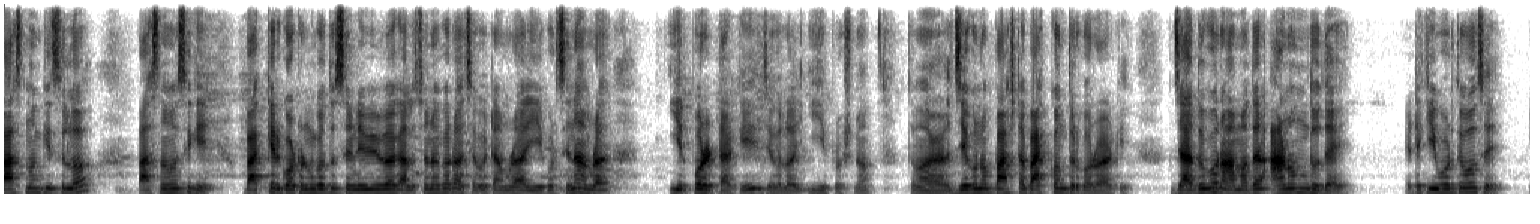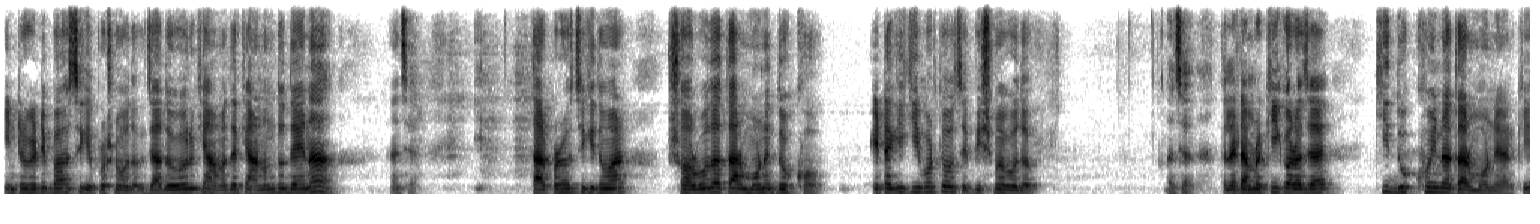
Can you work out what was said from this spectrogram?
পাঁচ নং কী ছিল? পাঁচ নং হচ্ছে কি, বাক্যের গঠনগত শ্রেণীবিভাগ আলোচনা করা আছে ওইটা আমরা ইয়ে করছি না, আমরা ইয়ের পরেরটা আর কি যেগুলো ই প্রশ্ন। তোমার যে কোনো পাঁচটা বাক্যান্তর করো আর কি। জাদুঘর আমাদের আনন্দ দেয়। এটা কি বলতে বলছে? ইন্টারগ্রেটিভ বা হচ্ছে কি, প্রশ্নবোধক। জাদুঘর কি আমাদেরকে আনন্দ দেয় না? আচ্ছা তারপর হচ্ছে কি তোমার সর্বদা তার মনে দুঃখ। এটা কি কী করতে বলছে? বিস্ময়বোধক। আচ্ছা তাহলে এটা আমরা কী করা যায়? কি দুঃখই না তার মনে আর কি?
